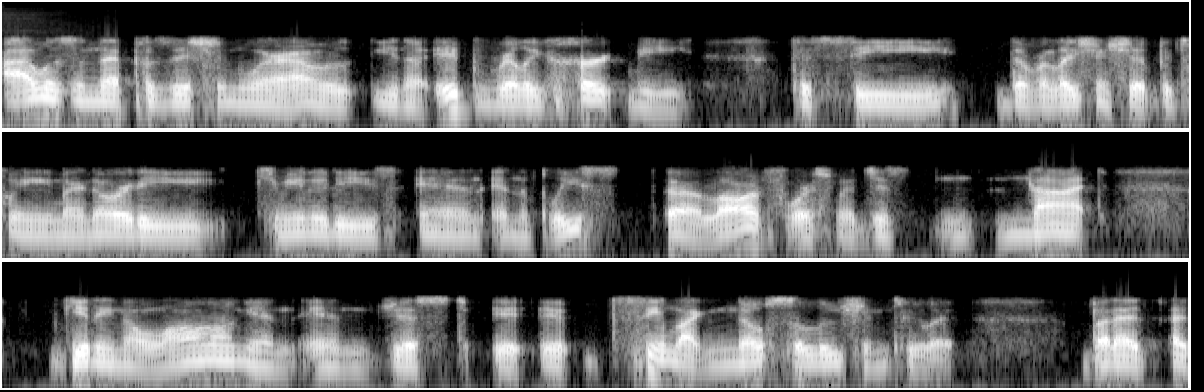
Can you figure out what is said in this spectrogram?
I was in that position where I was, you know, it really hurt me to see the relationship between minority communities and and the police, uh, law enforcement, just n- not getting along, and and just it, it seemed like no solution to it. But I, I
